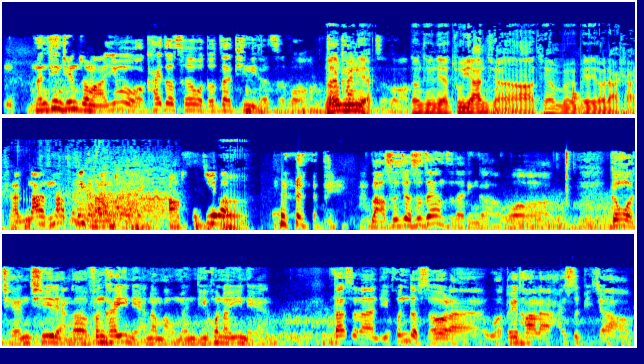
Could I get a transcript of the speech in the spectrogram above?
能能听清楚吗？因为我开着车，我都在听你的直播。能听见直播，能听见，注意安全啊，千万别别有点啥事儿。那那非常安全，好司机了。老师就是这样子的，林哥，我跟我前妻两个分开一年了嘛，我们离婚了一年，但是呢，离婚的时候呢，我对她呢还是比较，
